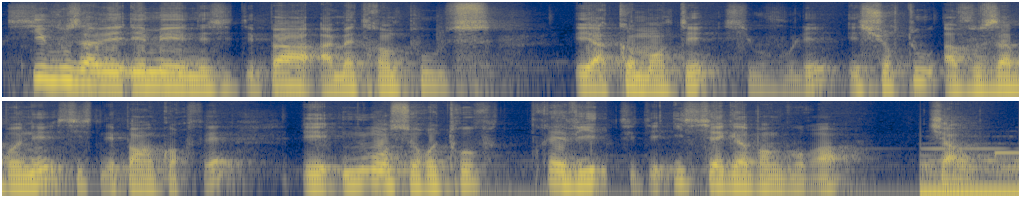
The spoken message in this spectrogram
Si vous avez aimé, n'hésitez pas à mettre un pouce et à commenter si vous voulez, et surtout à vous abonner si ce n'est pas encore fait. Et nous, on se retrouve très vite. C'était Isiaga Bangoura. Ciao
